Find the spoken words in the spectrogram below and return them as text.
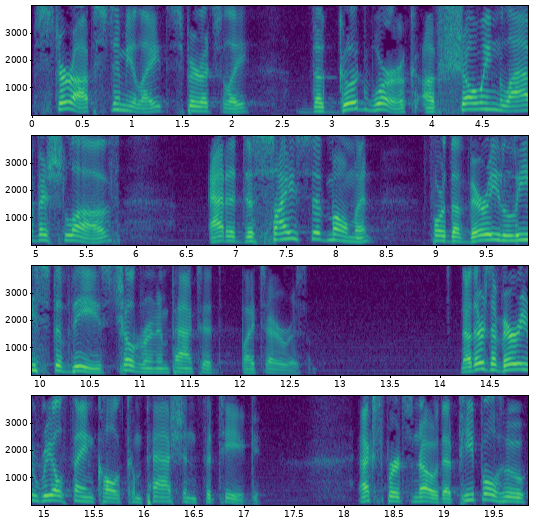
stir up, stimulate spiritually the good work of showing lavish love at a decisive moment for the very least of these children impacted by terrorism. Now, there's a very real thing called compassion fatigue. Experts know that people who,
